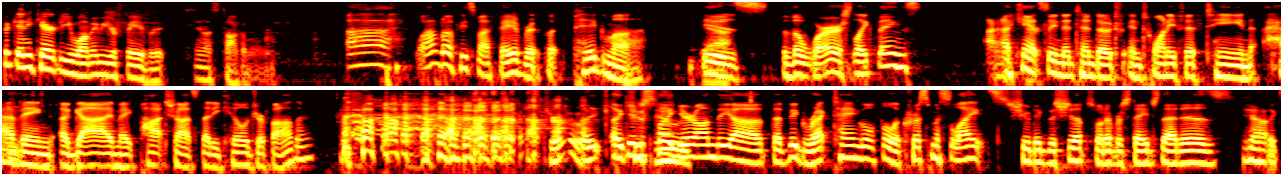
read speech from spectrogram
pick any character you want, maybe your favorite, and let's talk about it. Uh, well, I don't know if he's my favorite, but Pigma Yeah. is the worst. Like things, I, I can't see Nintendo t- in 2015 having a guy make pot shots that he killed your father. It's true. Like, like you're Too just like you're on the uh that big rectangle full of Christmas lights, shooting the ships, whatever stage that is. Yeah. like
